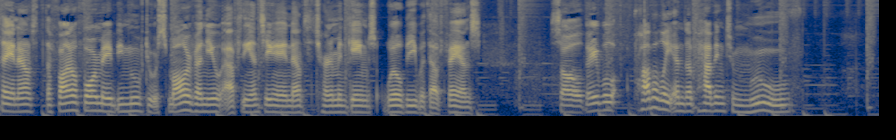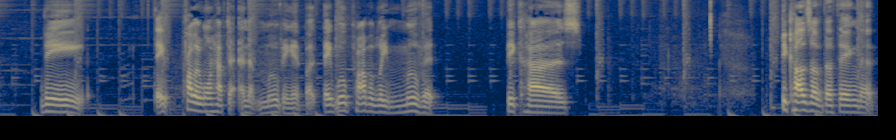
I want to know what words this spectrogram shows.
they announced that the Final Four may be moved to a smaller venue after the NCAA announced the tournament games will be without fans. So they will probably end up having to move the they probably won't have to end up moving it, but they will probably move it because because of the thing that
